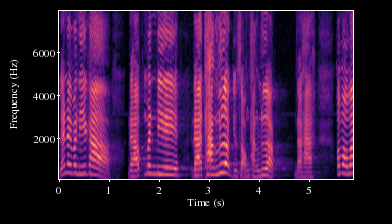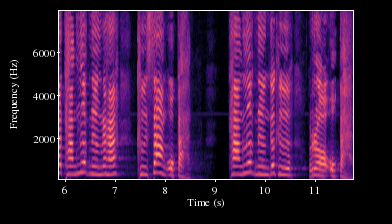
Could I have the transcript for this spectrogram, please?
และในวันนี้ค่ะนะครับมันมีนะคะทางเลือกอยู่สองทางเลือกนะคะเขาบอกว่าทางเลือกหนึ่งนะคะคือสร้างโอกาส ทางเลือกหนึ่งก็คือรอโอกาส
